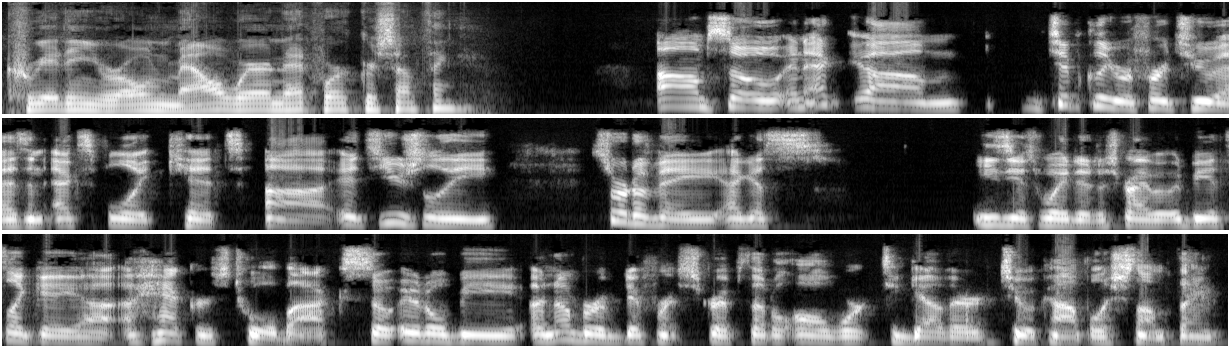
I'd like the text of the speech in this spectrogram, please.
creating your own malware network or something? Um, so an um, typically referred to as an exploit kit. Uh, it's usually sort of a, I guess, easiest way to describe it would be it's like a, uh, a hacker's toolbox. So it'll be a number of different scripts that'll all work together to accomplish something.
